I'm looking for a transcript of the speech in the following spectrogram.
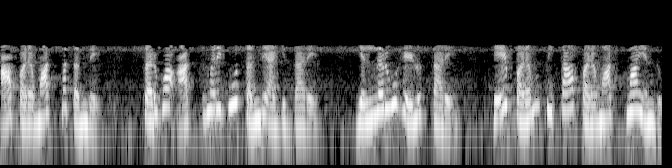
ಆ ಪರಮಾತ್ಮ ತಂದೆ ಸರ್ವ ಆತ್ಮರಿಗೂ ತಂದೆ ಆಗಿದ್ದಾರೆ. ಎಲ್ಲರೂ ಹೇಳುತ್ತಾರೆ, ಹೇ ಪರಂಪಿತಾ ಪರಮಾತ್ಮ ಎಂದು.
